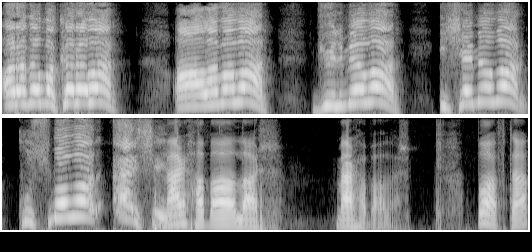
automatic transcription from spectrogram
Arada makara var. Ağlama var. Gülme var. işeme var. Kusma var. Her şey var. Merhabalar. Merhabalar. Bu hafta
